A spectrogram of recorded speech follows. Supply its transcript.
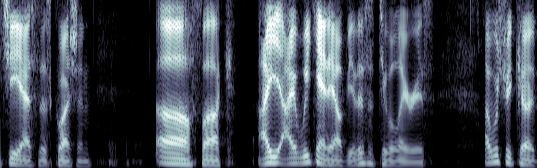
she asked this question. Oh, fuck. I, I, we can't help you. This is too hilarious. I wish we could.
